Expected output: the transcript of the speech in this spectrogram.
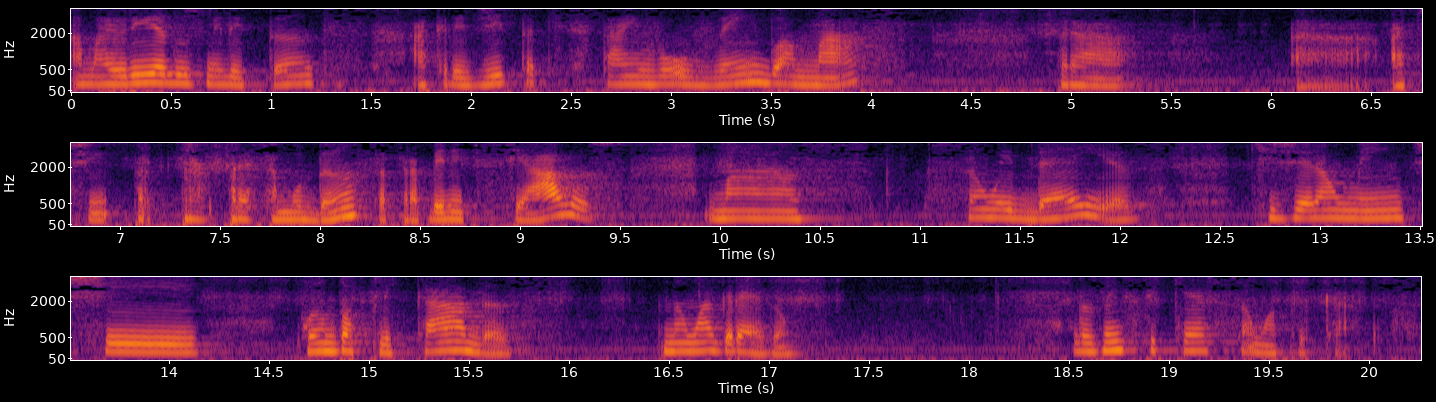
A maioria dos militantes acredita que está envolvendo a massa para essa mudança, para beneficiá-los, mas são ideias que geralmente, quando aplicadas, não agregam. Elas nem sequer são aplicadas.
